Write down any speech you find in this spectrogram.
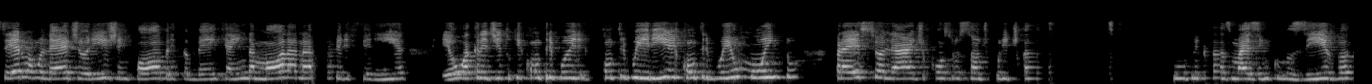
ser uma mulher de origem pobre também, que ainda mora na periferia, eu acredito que contribuir, contribuiria e contribuiu muito para esse olhar de construção de políticas públicas mais inclusiva,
